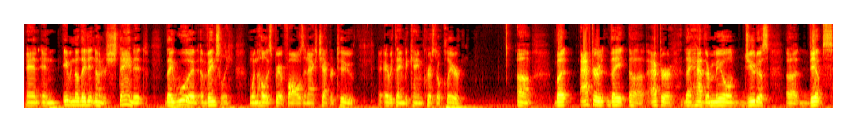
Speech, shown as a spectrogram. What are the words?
and and even though they didn't understand it, they would eventually. When the Holy Spirit falls in Acts chapter two, everything became crystal clear. Uh, but after they uh, after they have their meal, Judas uh, dips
